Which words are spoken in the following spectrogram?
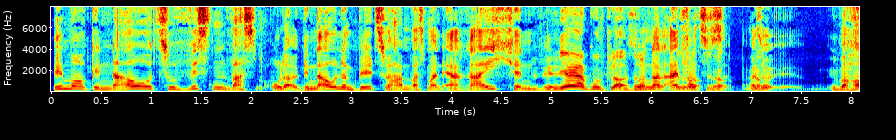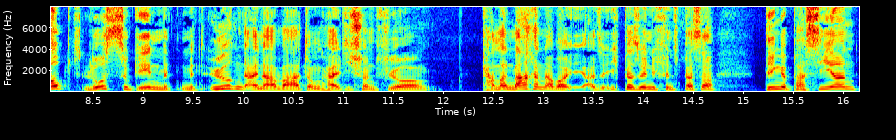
immer genau zu wissen, was, oder genau ein Bild zu haben, was man erreichen will. Ja, ja, gut, klar. So- sondern einfach ja, zu, ja, also äh, überhaupt loszugehen mit, mit irgendeiner Erwartung halte ich schon für, kann man machen, aber also ich persönlich finde es besser, Dinge passieren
